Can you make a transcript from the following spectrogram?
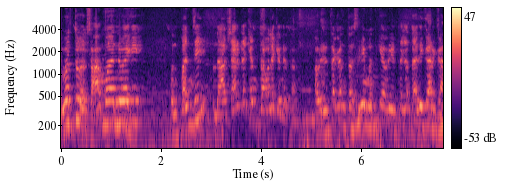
ಇವತ್ತು ಸಾಮಾನ್ಯವಾಗಿ ಒಂದು ಪಂಜಿ, ಒಂದು ಆ ಶರ್ಟ್ ಹಾಕ್ಯಂತ ತವಲಕ್ಕಿರ್ತಾರೆ ಅವ್ರು ಇರ್ತಕ್ಕಂಥ ಶ್ರೀಮಂತಿಕೆ ಅವ್ರಿಗೆ ಇರ್ತಕ್ಕಂಥ ಅಧಿಕಾರಕ್ಕೆ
